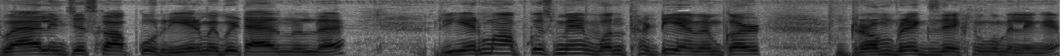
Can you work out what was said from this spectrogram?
12 इंचेस का आपको रियर में भी टायर मिल रहा है। रियर में आपको इसमें 130 थर्टी mm का ड्रम ब्रेक्स देखने को मिलेंगे।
